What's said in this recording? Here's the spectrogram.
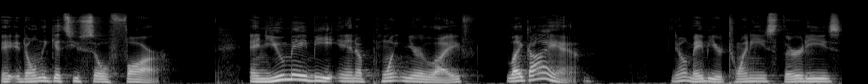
it, it only gets you so far. And you may be in a point in your life like I am. You know, maybe your 20s, 30s,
